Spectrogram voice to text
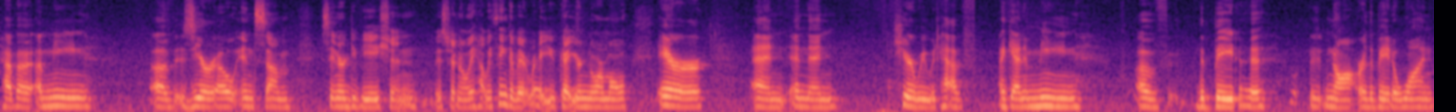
have a, a mean of zero in some standard deviation is generally how we think of it, right? You've got your normal error, and, and then here we would have, again, a mean of the beta naught or the beta 1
